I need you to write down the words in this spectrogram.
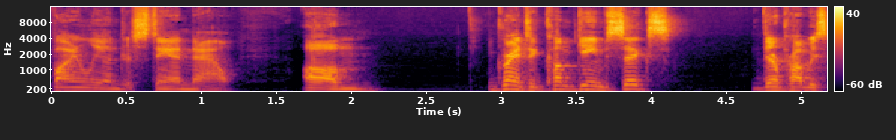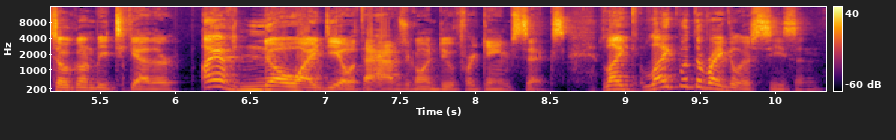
finally understand now. Um, granted, come game six, they're probably still going to be together. I have no idea what the Habs are going to do for Game Six. Like like with the regular season,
